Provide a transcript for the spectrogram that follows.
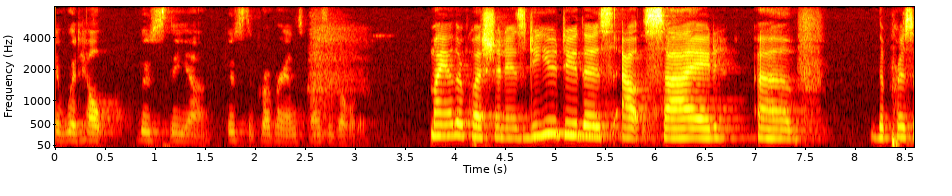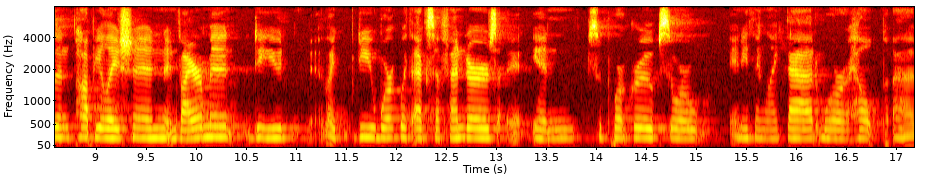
it would help boost the, uh, boost the program's visibility. My other question is, do you do this outside of the prison population environment? Do you, like, do you work with ex-offenders in support groups or anything like that? Or help uh,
